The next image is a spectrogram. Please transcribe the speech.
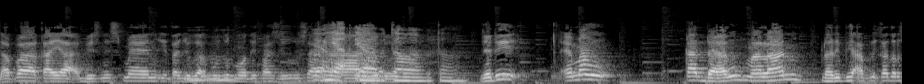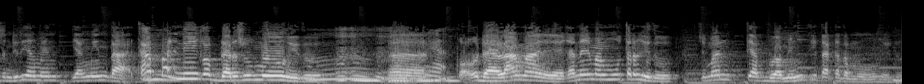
apa kayak bisnismen kita juga butuh motivasi usaha. Iya, iya gitu. betul, betul. Jadi emang kadang malahan dari pihak aplikator sendiri yang min- yang minta kapan nih kopdar sumo gitu. Nah, Iya. kok udah lama nih karena emang muter gitu. Cuman tiap dua minggu kita ketemu gitu.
